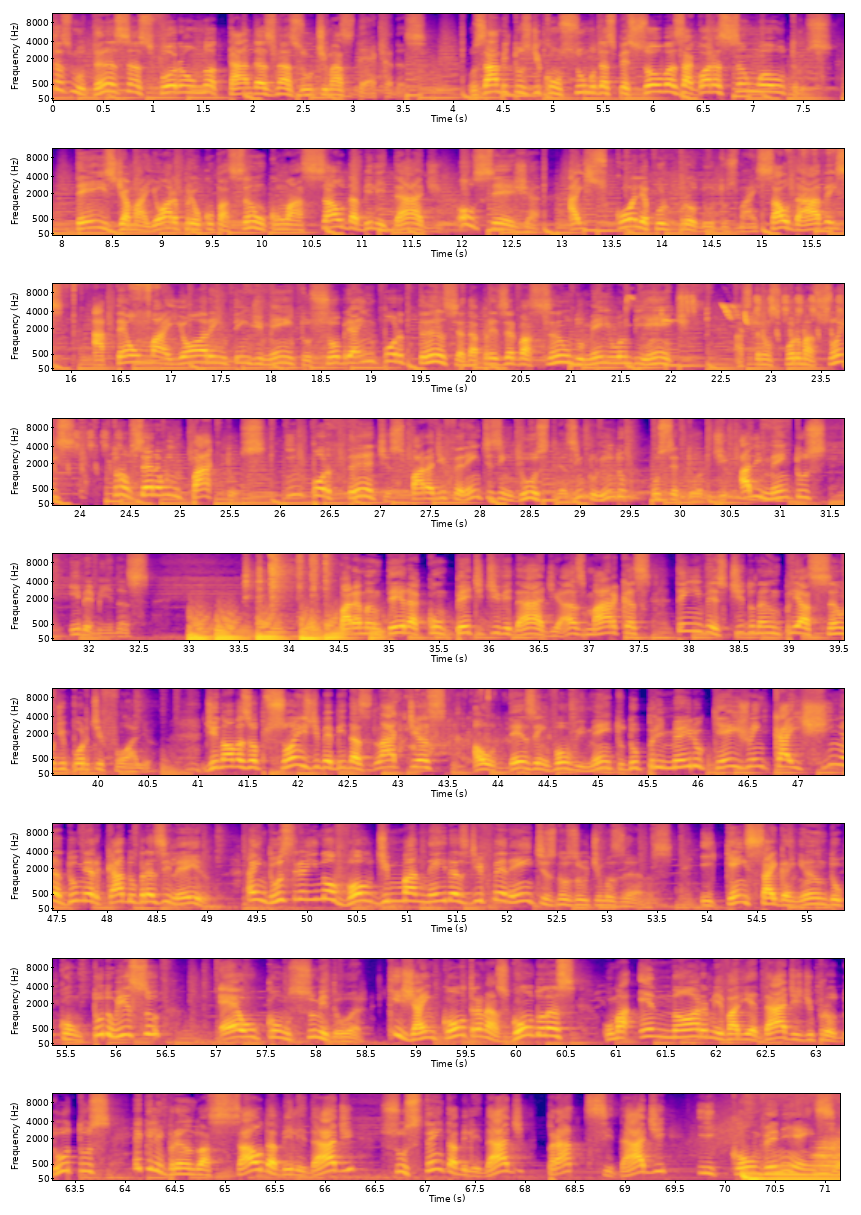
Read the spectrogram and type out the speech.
Muitas mudanças foram notadas nas últimas décadas. Os hábitos de consumo das pessoas agora são outros. Desde a maior preocupação com a saudabilidade, ou seja, a escolha por produtos mais saudáveis, até o maior entendimento sobre a importância da preservação do meio ambiente. As transformações trouxeram impactos importantes para diferentes indústrias, incluindo o setor de alimentos e bebidas. Para manter a competitividade, as marcas têm investido na ampliação de portfólio. De novas opções de bebidas lácteas ao desenvolvimento do primeiro queijo em caixinha do mercado brasileiro. A indústria inovou de maneiras diferentes nos últimos anos. E quem sai ganhando com tudo isso é o consumidor, que já encontra nas gôndolas uma enorme variedade de produtos, equilibrando a saudabilidade, sustentabilidade, praticidade e conveniência.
